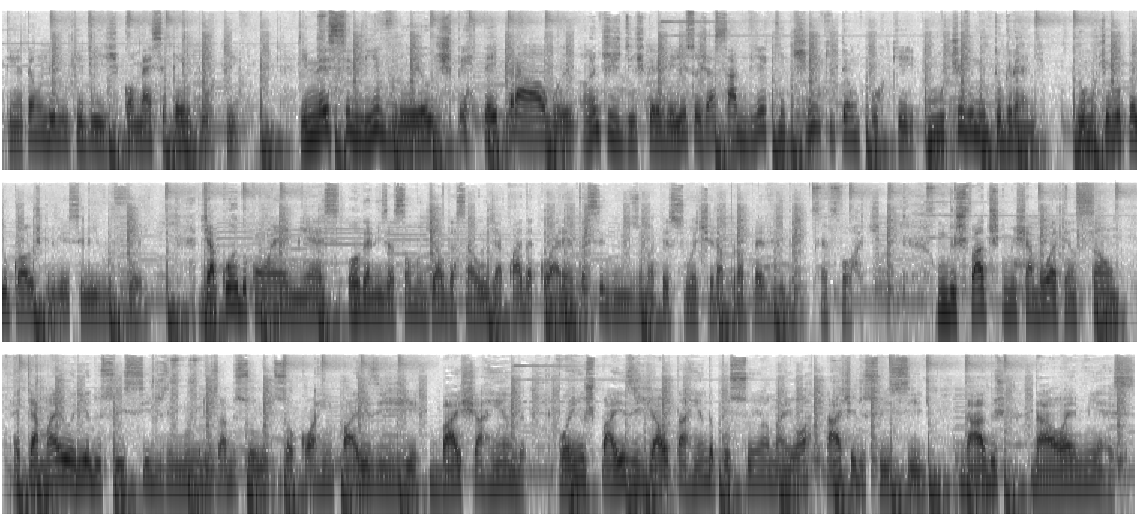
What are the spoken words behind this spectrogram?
Tem até um livro que diz: comece pelo porquê. E nesse livro eu despertei para algo. Eu, antes de escrever isso, eu já sabia que tinha que ter um porquê, um motivo muito grande. E o motivo pelo qual eu escrevi esse livro foi de acordo com a OMS, Organização Mundial da Saúde, a cada 40 segundos uma pessoa tira a própria vida. É forte. Um dos fatos que me chamou a atenção é que a maioria dos suicídios em números absolutos ocorrem em países de baixa renda, porém os países de alta renda possuem a maior taxa de suicídio, dados da OMS.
